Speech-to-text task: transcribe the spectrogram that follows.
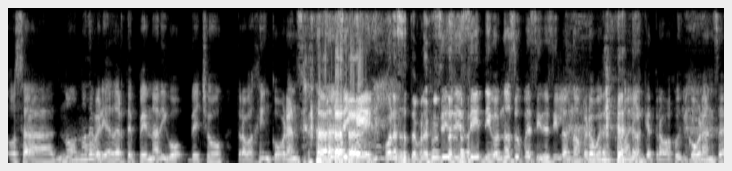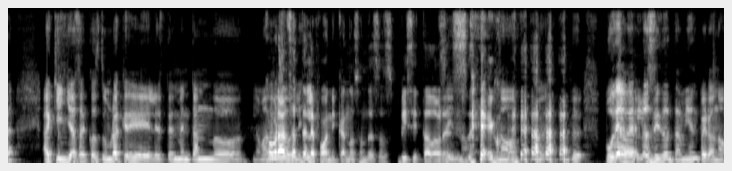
o sea, no, no debería darte pena, digo, de hecho, trabajé en cobranza, así que... Por eso te pregunto. Sí, sí, sí, digo, no supe si decirlo o no, pero bueno, como alguien que trabajó en cobranza, a quien ya se acostumbra que le estén mentando la madre Cobranza telefónica, no son de esos visitadores. Sí, no, no, pude haberlo sido también, pero no.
